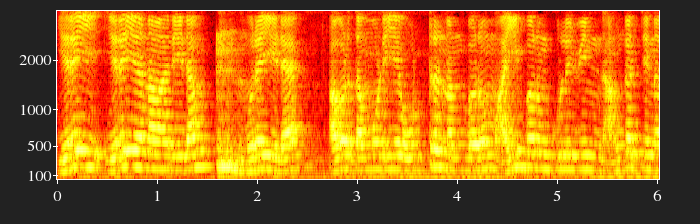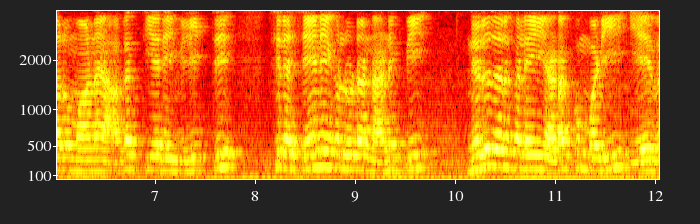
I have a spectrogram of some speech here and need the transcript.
இறை இறையனாரிடம் முறையிட அவர் தம்முடைய உற்ற நண்பரும் ஐம்பரும் குழுவின் அங்கத்தினருமான அகத்தியரை விழித்து சில சேனைகளுடன் அனுப்பி நிருதர்களை அடக்கும்படி ஏவ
